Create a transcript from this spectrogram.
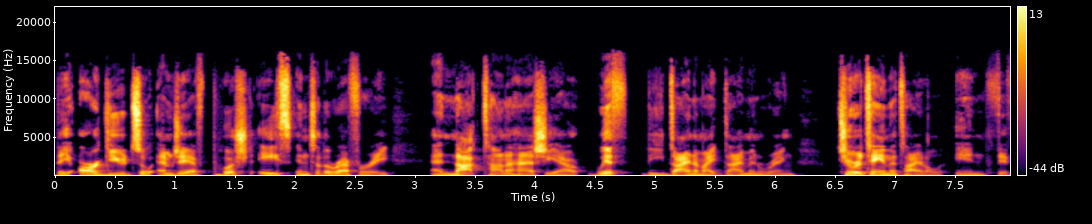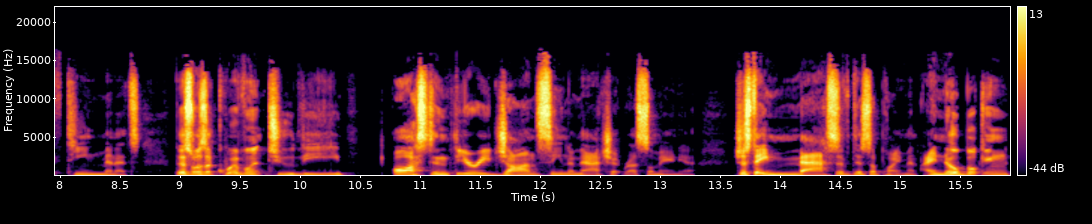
They argued, so MJF pushed Ace into the referee and knocked Tanahashi out with the Dynamite Diamond Ring to retain the title in 15 minutes. This was equivalent to the Austin Theory John Cena match at WrestleMania. Just a massive disappointment. I know booking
